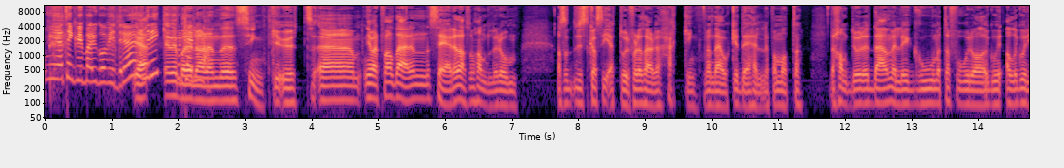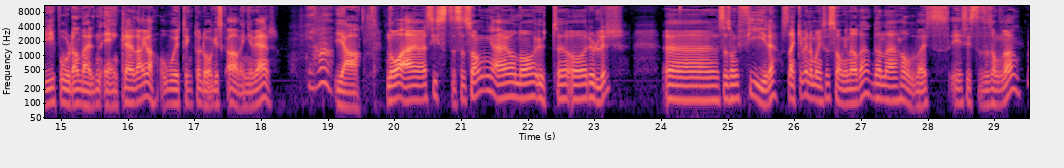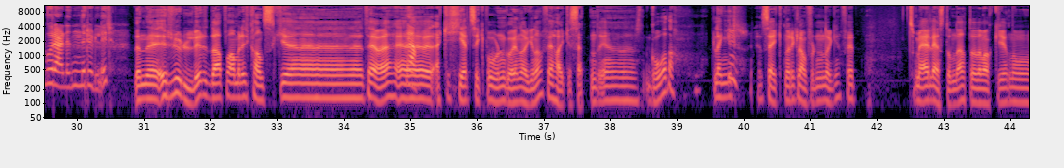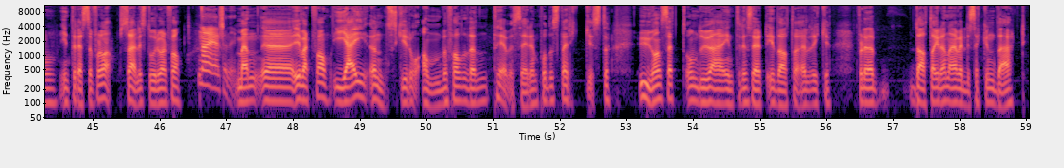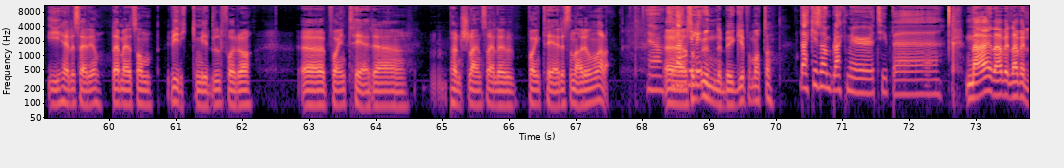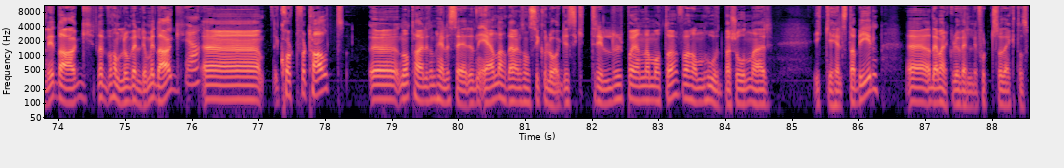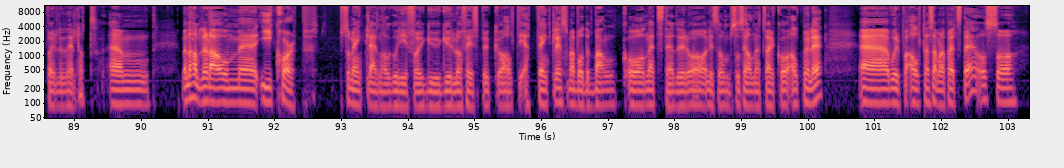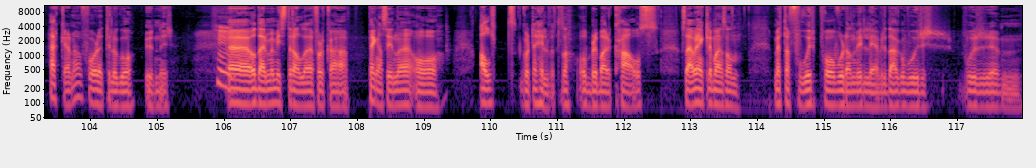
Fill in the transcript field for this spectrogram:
Jeg tenker vi bare går videre, Ja, Henrik. jeg vil bare la den uh, synke ut. Uh, I hvert fall, det er en serie da som handler om Altså, Du skal si ett ord for det, så er det jo hacking. Men det er jo ikke det heller, på en måte. Det, jo, det er en veldig god metafor og allegori- allegori på hvordan verden egentlig er i dag. da Og hvor teknologisk avhengig vi er. Ja. Ja. Nå er Siste sesong er jo nå ute og ruller. Eh, sesong fire. Så det er ikke veldig mange sesonger av det. Den er halvveis i siste sesong nå. Hvor er det den ruller? Den eh, ruller da på amerikansk eh, TV. Jeg Ja. er ikke helt sikker på hvor den går i Norge nå, for jeg har ikke sett den gå da, lenger. Jeg ser ikke noe reklame for den i Norge. For jeg, som jeg leste om det, at det var ikke noe interesse for det. da Særlig stor, i hvert fall. Nei, jeg skjønner. Men eh, i hvert fall, jeg ønsker å anbefale den TV-serien på det sterkeste. Uansett om du er interessert i data eller ikke. For det datagreiene er veldig sekundært i hele serien. Det er mer et sånn virkemiddel for å eh, poengtere punchlines, eller poengtere scenarioene der, da. Ja, så det er Eh, som litt- underbygger, på en måte. Det er ikke sånn Black Mirror-type Nei, det er, veld, det er veldig i dag. Det handler jo veldig om i dag. Ja. Eh, kort fortalt eh, Nå tar jeg liksom hele serien i én. Det er en sånn psykologisk thriller på en eller annen måte. For han hovedpersonen er ikke helt stabil. Eh, det merker du veldig fort, så det er ikke noe spoiler i det hele tatt. Um, men det handler da om eh, E-Corp, som egentlig er en algori for Google og Facebook og alt i ett, egentlig. Som er både bank og nettsteder og liksom sosiale nettverk og alt mulig. Eh, hvorpå alt er samla på ett sted, og så hackerne får det til å gå under. Hmm. Eh, og dermed mister alle folka penga sine, og alt går til helvete, da. Og blir bare kaos. Så det er vel egentlig bare en sånn metafor på hvordan vi lever i dag, og hvor, hvor um,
